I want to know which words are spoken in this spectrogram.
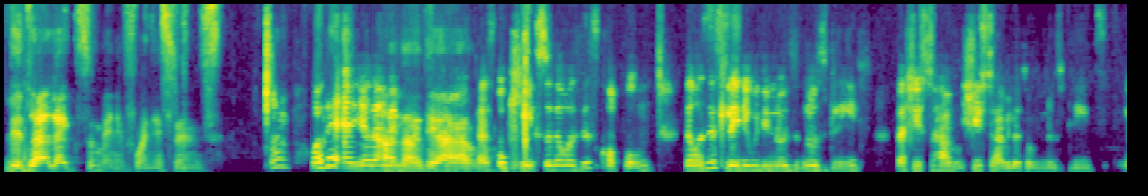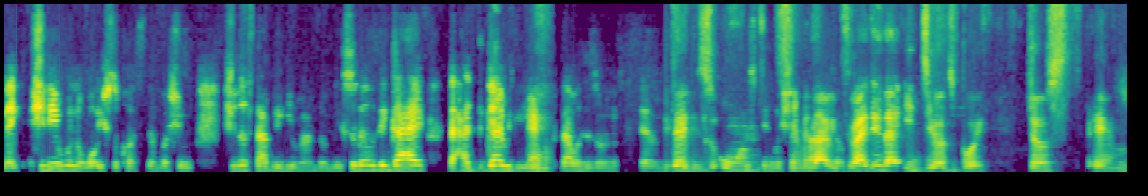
There are like so many funny scenes. Were there any other Anna, memorable are. characters? Okay, so there was this couple. There was this lady with the nose nosebleed that she used to have. She used to have a lot of nosebleeds. Like she didn't even know what used to cause them, but she she just started bleeding randomly. So there was a guy that had the guy with the limp. That was his own. Um, had his own similarity. factor. Why didn't that idiot boy just um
